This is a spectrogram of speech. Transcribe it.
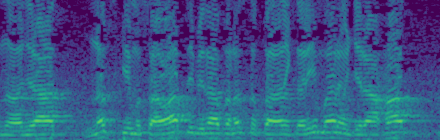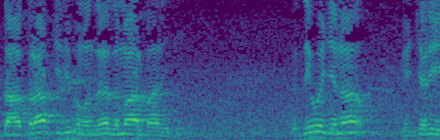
جراحات نفس کی مساوات دے بنا فنس قرآن کریم بارے جراحات دا اطراف پر منظر دمال بانی دی دیو جنا چری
